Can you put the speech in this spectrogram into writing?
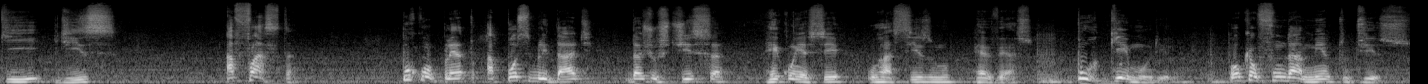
que diz afasta por completo a possibilidade da justiça reconhecer o racismo reverso. Por que, Murilo? Qual que é o fundamento disso?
